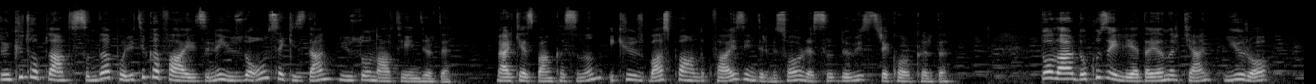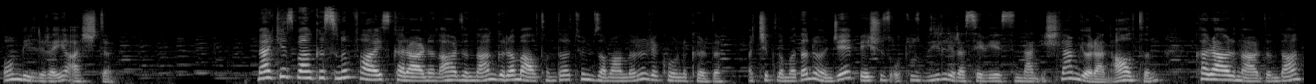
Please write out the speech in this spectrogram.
dünkü toplantısında politika faizini %18'den %16'ya indirdi. Merkez Bankası'nın 200 bas puanlık faiz indirimi sonrası döviz rekor kırdı. Dolar 9.50'ye dayanırken Euro 11 lirayı aştı. Merkez Bankası'nın faiz kararının ardından gram altında tüm zamanların rekorunu kırdı. Açıklamadan önce 531 lira seviyesinden işlem gören altın, kararın ardından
